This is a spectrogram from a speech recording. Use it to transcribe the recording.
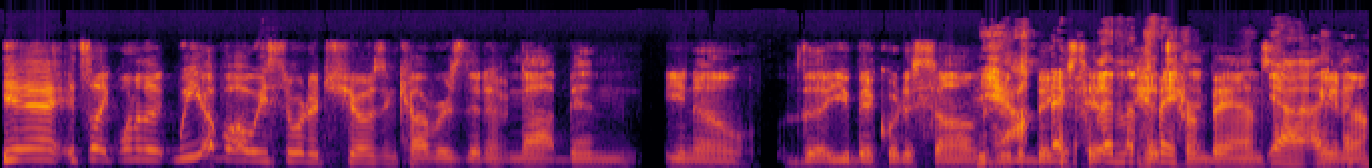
yeah, it's like one of the we have always sort of chosen covers that have not been, you know, the ubiquitous songs yeah. or the biggest hit, hits from bands. Yeah, you I, know.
